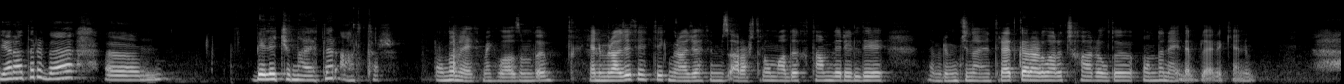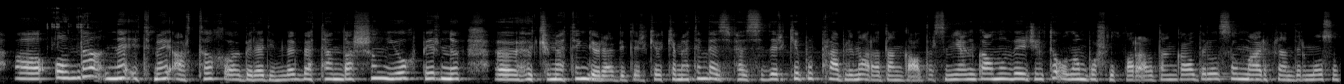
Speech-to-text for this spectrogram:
yaradır və belə cinayətlər artır. Onda nə etmək lazımdır? Yəni müraciət etdik, müraciətimiz araşdırılmadı, xitam verildi, nə bilim cinayət rədd qərarları çıxarıldı. Onda nə edə bilərik? Yəni onda nə etmək artıq belə deyim də vətəndaşın yox bir növ hökumətin görəvidir ki, hökumətin vəzifəsidir ki, bu problemi aradan qaldırsın. Yəni qanunvericilikdə olan boşluqlar aradan qaldırılsın, maarifləndirmə olsun.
